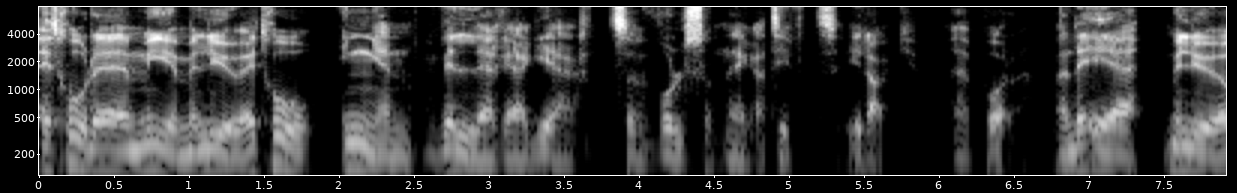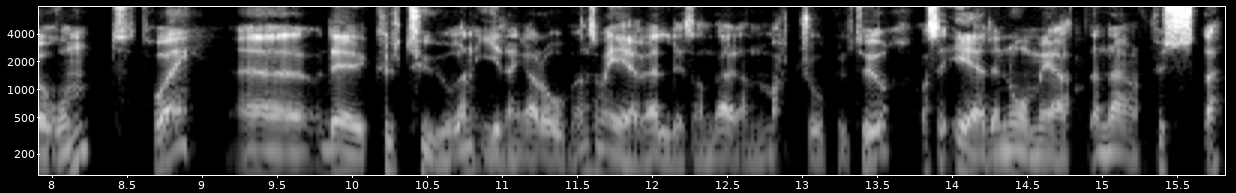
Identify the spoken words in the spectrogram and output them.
Jeg tror det er mye miljø. Jeg tror ingen ville reagert så voldsomt negativt i dag eh, på det. Men det er miljøet rundt, tror jeg. Eh, Det er kulturen i den garderoben som er veldig sånn, det er en macho-kultur. Og så er det noe med at den der første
